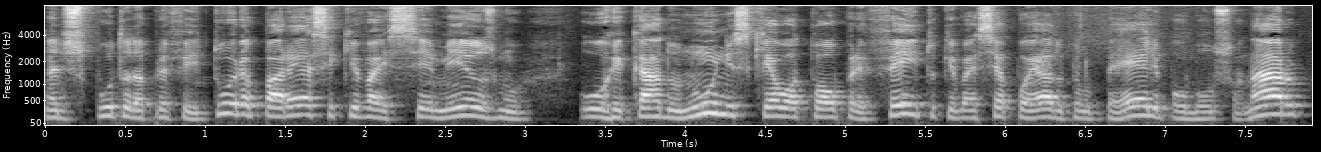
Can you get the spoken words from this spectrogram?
na disputa da Prefeitura. Parece que vai ser mesmo o Ricardo Nunes, que é o atual prefeito, que vai ser apoiado pelo PL, por Bolsonaro.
